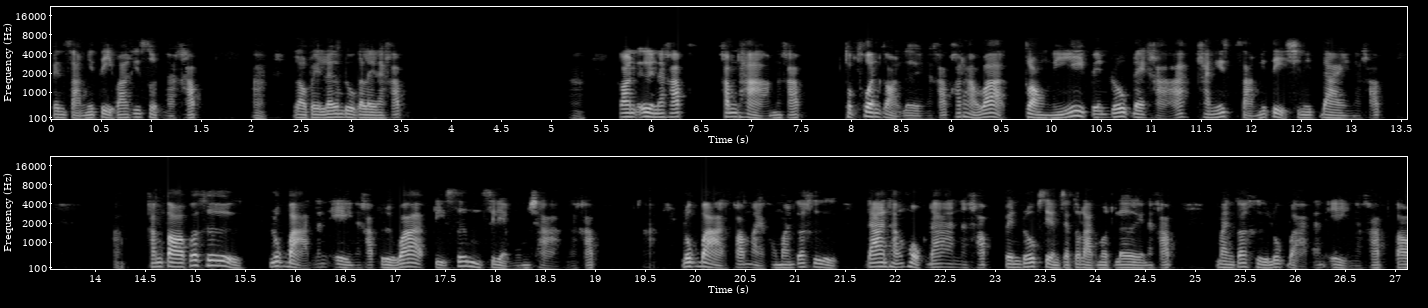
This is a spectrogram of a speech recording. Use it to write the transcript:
เป็นสามมิติมากที่สุดนะครับ อะ เราไปเริ่มดูกันเลยนะครับ ก่อนอื่นนะครับคำถามนะครับ ทบทวนก่อนเลยนะครับเขาถามว่ากล่องนี้เป็นรูปเรขาคณิตสามมิติชนิดใดนะครับคำตอบก็คือลูกบาศนั่นเองนะครับ หรือว่าปริซึมสี่เหลี่ยมมุมฉากนะครับ ลูกบาศความหมายของมันก็คือ ด้านทั้ง 6 ด้านนะครับ เป็นรูปสี่เหลี่ยมจัตุรัสหมดเลยนะครับ มันก็คือลูกบาศนั่นเองนะครับ ต่อ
